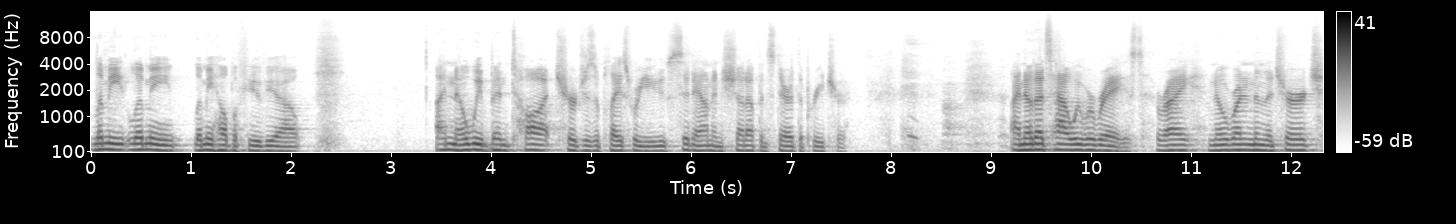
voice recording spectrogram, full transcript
let me let me let me help a few of you out. I know we've been taught church is a place where you sit down and shut up and stare at the preacher. I know that's how we were raised, right? No running in the church,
